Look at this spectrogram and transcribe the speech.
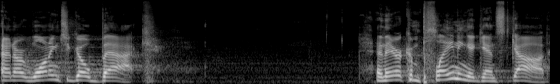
and are wanting to go back. And they are complaining against God.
